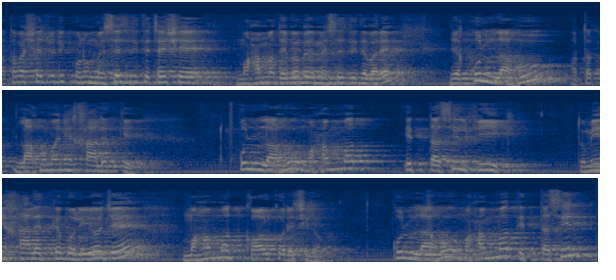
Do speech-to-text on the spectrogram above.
অথবা সে যদি কোনো মেসেজ দিতে চায়, সে মোহাম্মদ এভাবে মেসেজ দিতে পারে যে কুল্লাহু অর্থাৎ লাহু মানে খালেদকে। কুল্লাহু মোহাম্মদ ইত্তাসিল ফিক। তুমি খালেদকে বলিও যে, মোহাম্মদ কল করেছিল। কুল্লাহু মোহাম্মদ ইত্তাসিল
